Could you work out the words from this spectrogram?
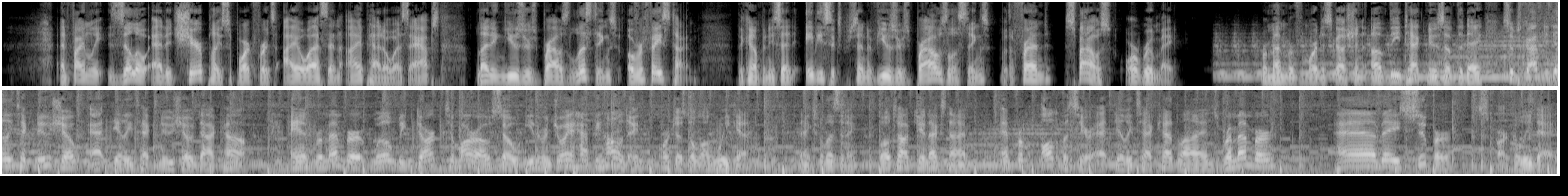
And finally, Zillow added SharePlay support for its iOS and iPadOS apps, letting users browse listings over FaceTime. The company said 86% of users browse listings with a friend, spouse, or roommate. Remember, for more discussion of the tech news of the day, subscribe to Daily Tech News Show at dailytechnewsshow.com. And remember, we'll be dark tomorrow, so either enjoy a happy holiday or just a long weekend. Thanks for listening. We'll talk to you next time. And from all of us here at Daily Tech Headlines, remember, have a super sparkly day.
